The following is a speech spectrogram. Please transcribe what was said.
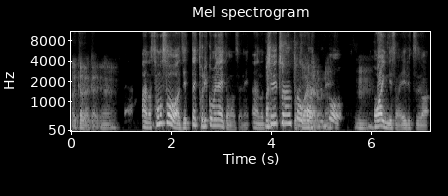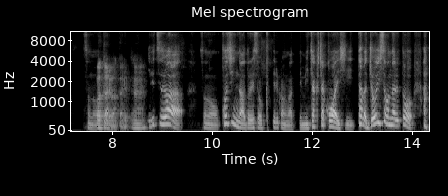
わかるわかる。うん。あの、その層は絶対取り込めないと思うんですよね。あの、まあ中間層からするとうん。怖いんですよ、L2 は。そのわかるわかる。うん。L2 はその個人のアドレスを送ってる感があってめちゃくちゃ怖いし、ただ上位層になると、あ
